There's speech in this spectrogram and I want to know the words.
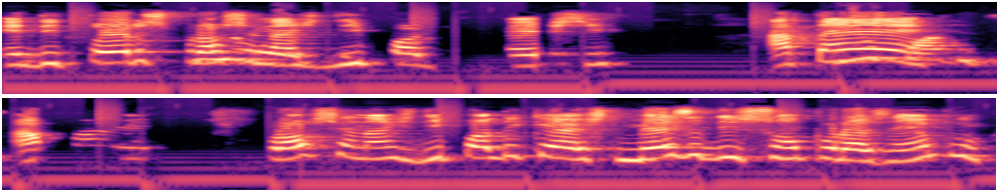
editores profissionais de podcast, até profissionais de podcast. Mesa de som, por exemplo,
